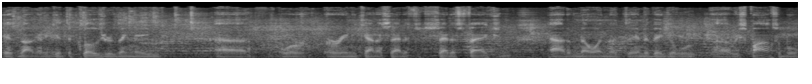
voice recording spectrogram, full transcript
is not going to get the closure they need uh, or, or any kind of satisfaction out of knowing that the individual uh, responsible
